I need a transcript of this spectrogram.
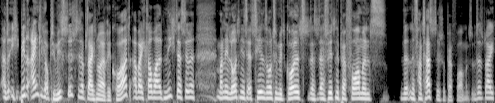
Also ich bin eigentlich optimistisch, deshalb sage ich neuer Rekord, aber ich glaube halt nicht, dass äh, man den Leuten jetzt erzählen sollte mit Gold, das, das wird eine Performance, eine, eine fantastische Performance. Und das sage ich.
